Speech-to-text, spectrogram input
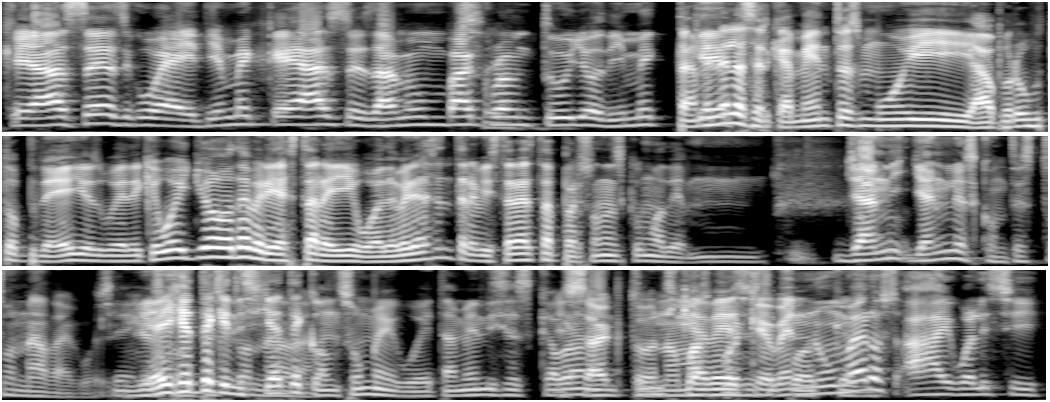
¿qué haces, güey? Dime qué haces, dame un background tuyo, dime También qué el acercamiento es muy abrupto de ellos, güey, de que, güey, yo debería estar ahí, güey, deberías entrevistar a esta persona, es como de... mm, Ya ni, ya ni les contesto nada, güey. sí. Y hay gente que ni siquiera te consume, güey, también dices, cabrón. Exacto, nomás porque este ven podcast. números, ah, igual y sí,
